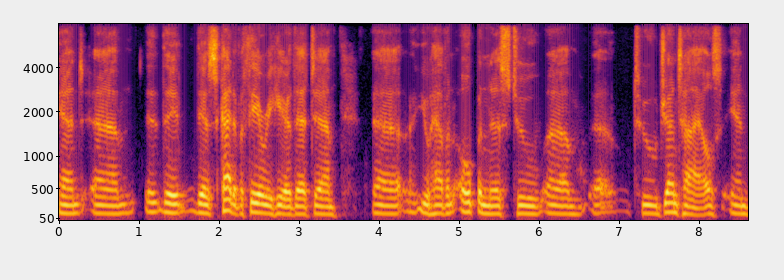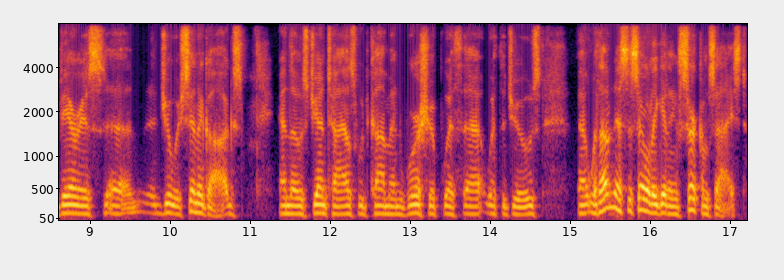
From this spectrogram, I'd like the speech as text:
and um, the, there's kind of a theory here that um, uh, you have an openness to um, uh, to Gentiles in various uh, Jewish synagogues, and those Gentiles would come and worship with uh, with the Jews uh, without necessarily getting circumcised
